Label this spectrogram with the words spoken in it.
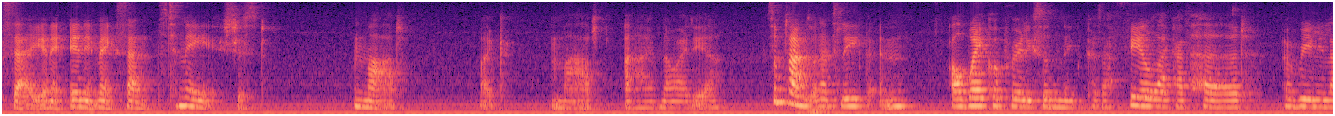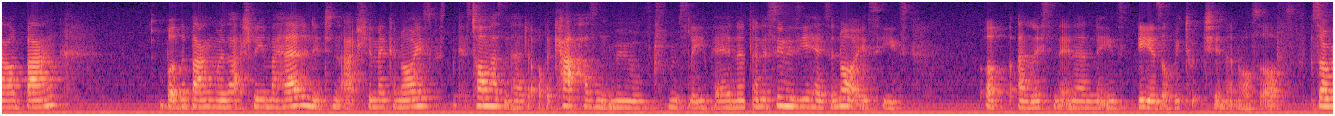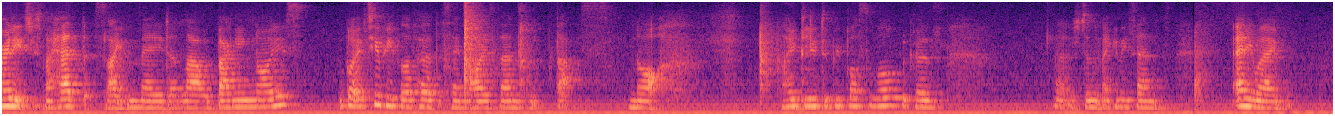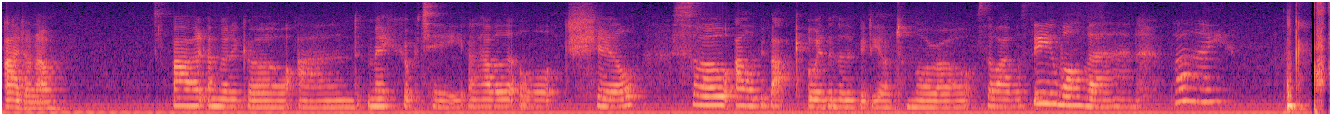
say and it, and it makes sense. To me, it's just mad. Like, mad. And I have no idea. Sometimes when I'm sleeping, I'll wake up really suddenly because I feel like I've heard a really loud bang but the bang was actually in my head and it didn't actually make a noise because Tom hasn't heard it or the cat hasn't moved from sleeping and, and as soon as he hears a noise he's up and listening and his ears will be twitching and all sorts. So really it's just my head that's like made a loud banging noise but if two people have heard the same noise then that's not likely to be possible because that just doesn't make any sense. Anyway, I don't know. I am gonna go and make a cup of tea and have a little chill. So I'll be back with another video tomorrow. So I will see you all then. Bye you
